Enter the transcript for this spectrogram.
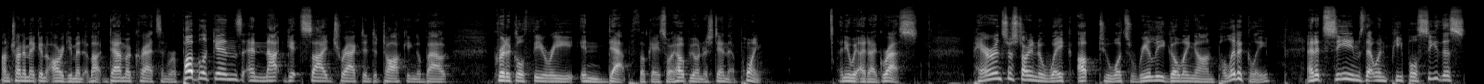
I'm trying to make an argument about Democrats and Republicans and not get sidetracked into talking about critical theory in depth. Okay, so I hope you understand that point. Anyway, I digress. Parents are starting to wake up to what's really going on politically, and it seems that when people see this,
